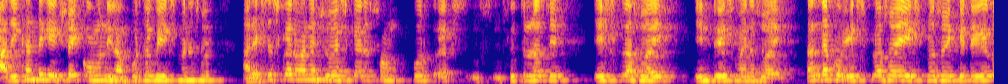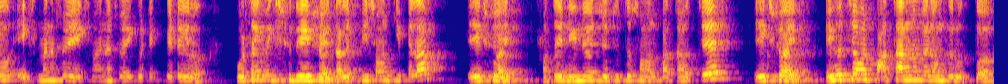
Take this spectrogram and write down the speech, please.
আর এখান থেকে এক্স ওয়াই কমন নিলাম, পরে থাকবে এক্স মাইনাস ওয়াই আর এক্স স্কোয়ার মাইনাস ওয়াই স্কোয়ারের সম্পর্ক এক্স সূত্রটা হচ্ছে x plus y into x minus y তাহলে দেখো x plus y x plus y কেটে গেলো x minus y x minus y কেটে গেলো, পরে থাকবে শুধু এক্স ওয়াই তাহলে পি সমান কি পেলাম? এক্স ওয়াই অর্থাৎ নির্ণয় চতুর্থ সমানুপাতটা হচ্ছে এক্স ওয়াই এই হচ্ছে আমার চার নম্বরের অঙ্কের উত্তর।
